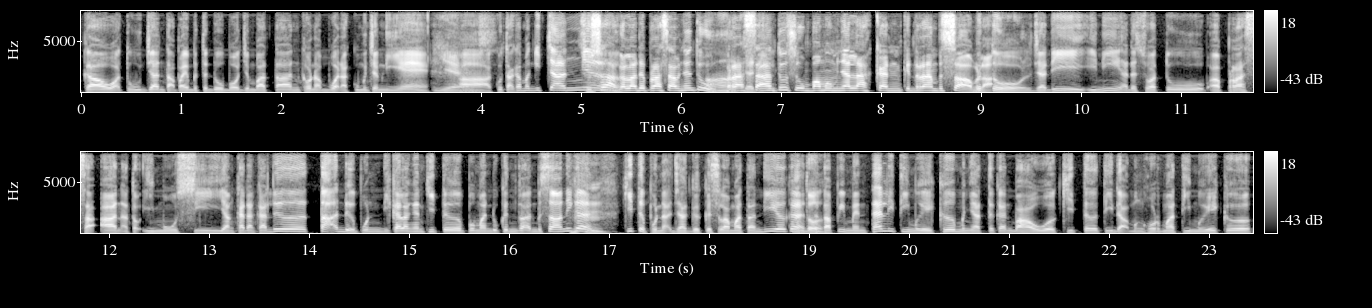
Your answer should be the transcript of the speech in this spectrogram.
kau waktu hujan tak payah berteduh bawah jembatan, kau nak buat aku macam ni eh. Yes. Ha, aku takkan bagi cannya. Susah kalau ada perasaan macam tu. Ha, perasaan jadi, tu seumpama menyalahkan kenderaan besar pula. Betul. Jadi ini ada suatu uh, perasaan perasaan atau emosi yang kadang-kadang tak ada pun di kalangan kita pemandu kenderaan besar ni kan. Hmm. Kita pun nak jaga keselamatan dia kan. Betul. Tetapi mentaliti mereka menyatakan bahawa kita tidak menghormati mereka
